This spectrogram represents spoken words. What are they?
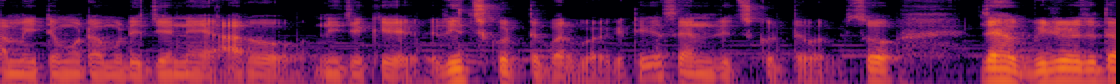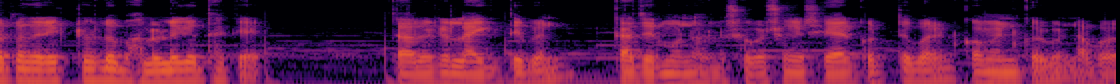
আমি এটা মোটামুটি জেনে আরও নিজেকে রিচ করতে পারব আর কি, ঠিক আছে? এনরিচ করতে পারব। সো যাই হোক, ভিডিওটা যদি আপনাদের একটু হলেও ভালো লেগে থাকে তাহলে একটা লাইক দেবেন। কাজের মনে হলে সবার সঙ্গে শেয়ার করতে পারেন কমেন্ট করবেন আবার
